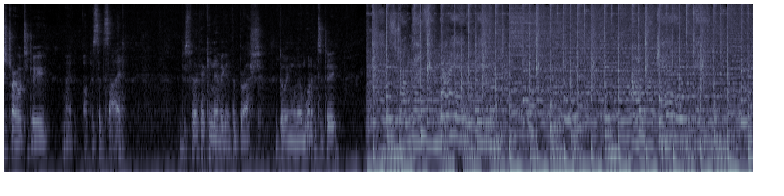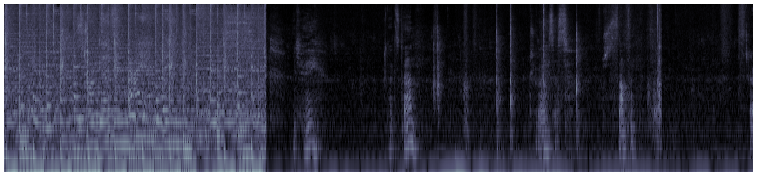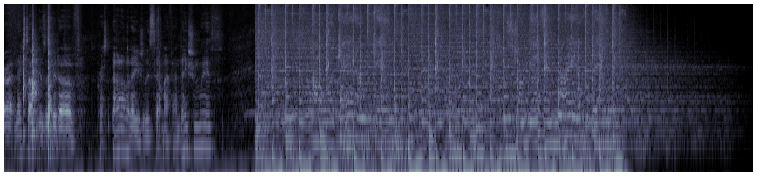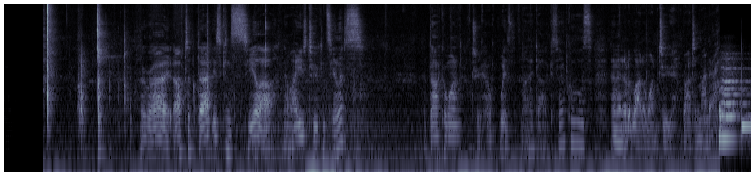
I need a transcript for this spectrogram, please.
Struggle to do my opposite side. I just feel like I can never get the brush doing what I want it to do. Stronger than I ever been. I will get up again. Stronger than I ever been. Okay, that's done. Jesus, something. Next up is a bit of pressed powder that I usually set my foundation with. I will get up again. Stronger than I ever been. Alright, after that is concealer. Now I use two concealers. A darker one to help with my dark circles, and then a bit lighter one to brighten my day.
